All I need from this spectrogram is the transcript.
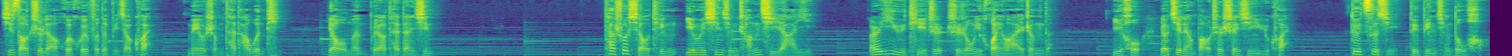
及早治疗会恢复的比较快，没有什么太大问题，要我们不要太担心。他说，小婷因为心情长期压抑，而抑郁体质是容易患有癌症的，以后要尽量保持身心愉快，对自己对病情都好。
